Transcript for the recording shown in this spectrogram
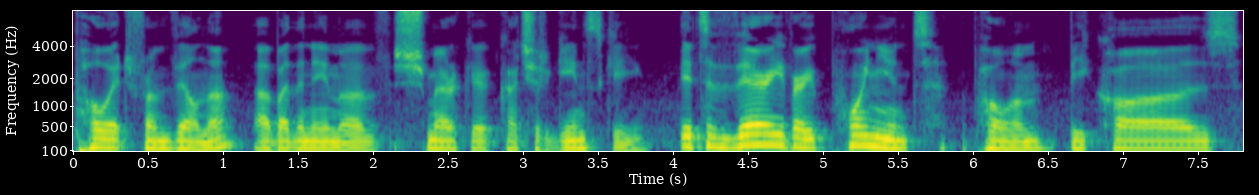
poet from Vilna uh, by the name of Shmerke Kaczergiński. It's a very, very poignant poem because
